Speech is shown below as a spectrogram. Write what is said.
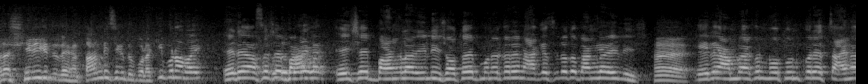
এটা সিঁড়ি কিন্তু দেখেন তার কিন্তু পোনা কি পোনা ভাই? এটা আছে সে বাংলা এই সেই বাংলার ইলিশ। অতএব মনে করেন আগে ছিল তো বাংলার ইলিশ। হ্যাঁ। এটা আমরা এখন নতুন করে চায়না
